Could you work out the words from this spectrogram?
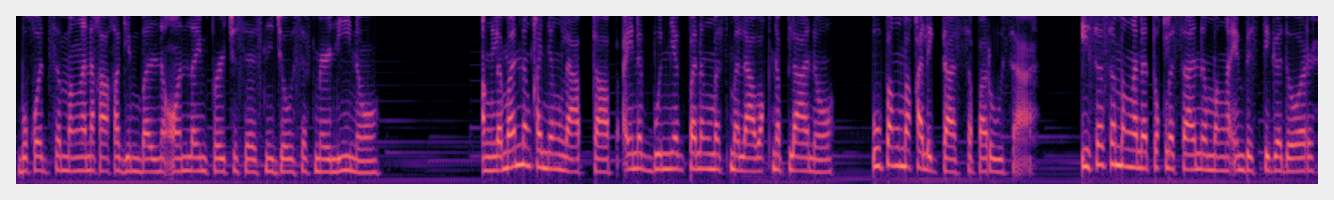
Bukod sa mga nakakagimbal na online purchases ni Joseph Merlino, ang laman ng kanyang laptop ay nagbunyag pa ng mas malawak na plano upang makaligtas sa parusa. Isa sa mga natuklasan ng mga investigador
